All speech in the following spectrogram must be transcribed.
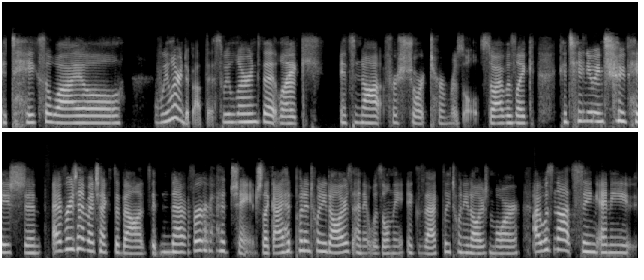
It takes a while. We learned about this. We learned that like it's not for short term results. So I was like continuing to be patient. Every time I checked the balance, it never had changed. Like I had put in $20 and it was only exactly $20 more. I was not seeing any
